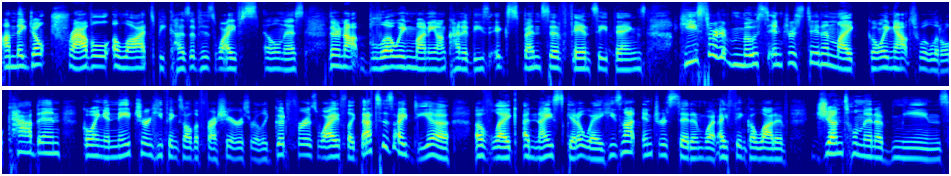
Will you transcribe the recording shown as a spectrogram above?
Um, they don't travel a lot because of his wife's illness. They're not blowing money on kind of these expensive, fancy things. He's sort of most interested in like going out to a little cabin, going in nature. He thinks all the fresh air is really good for his wife. Like that's his idea of like a nice getaway. He's not interested in what I think a lot of gentlemen of means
